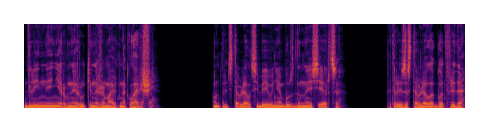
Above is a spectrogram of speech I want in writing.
длинные нервные руки нажимают на клавиши. Он представлял себе его необузданное сердце, которое заставляло Готфрида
